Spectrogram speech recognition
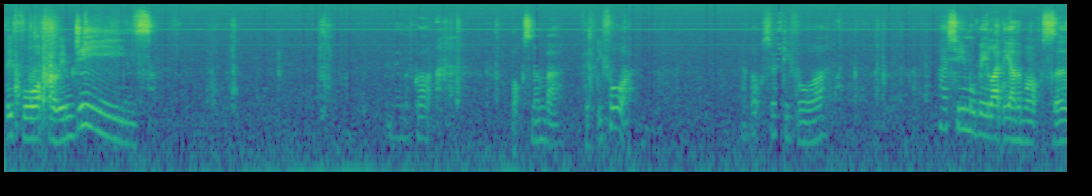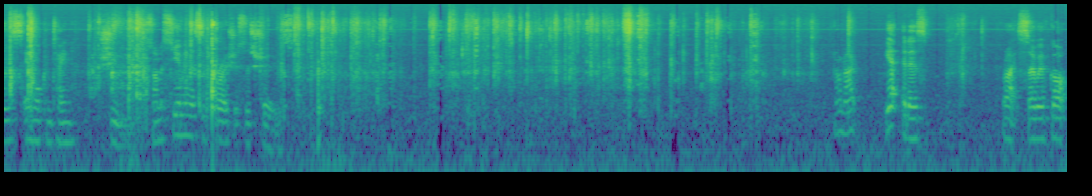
the four OMGs. And then we've got box number 54. Box 54 I assume will be like the other boxes and will contain shoes. So I'm assuming this is Ferocious's shoes. Oh no. Yeah, it is. Right, so we've got...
